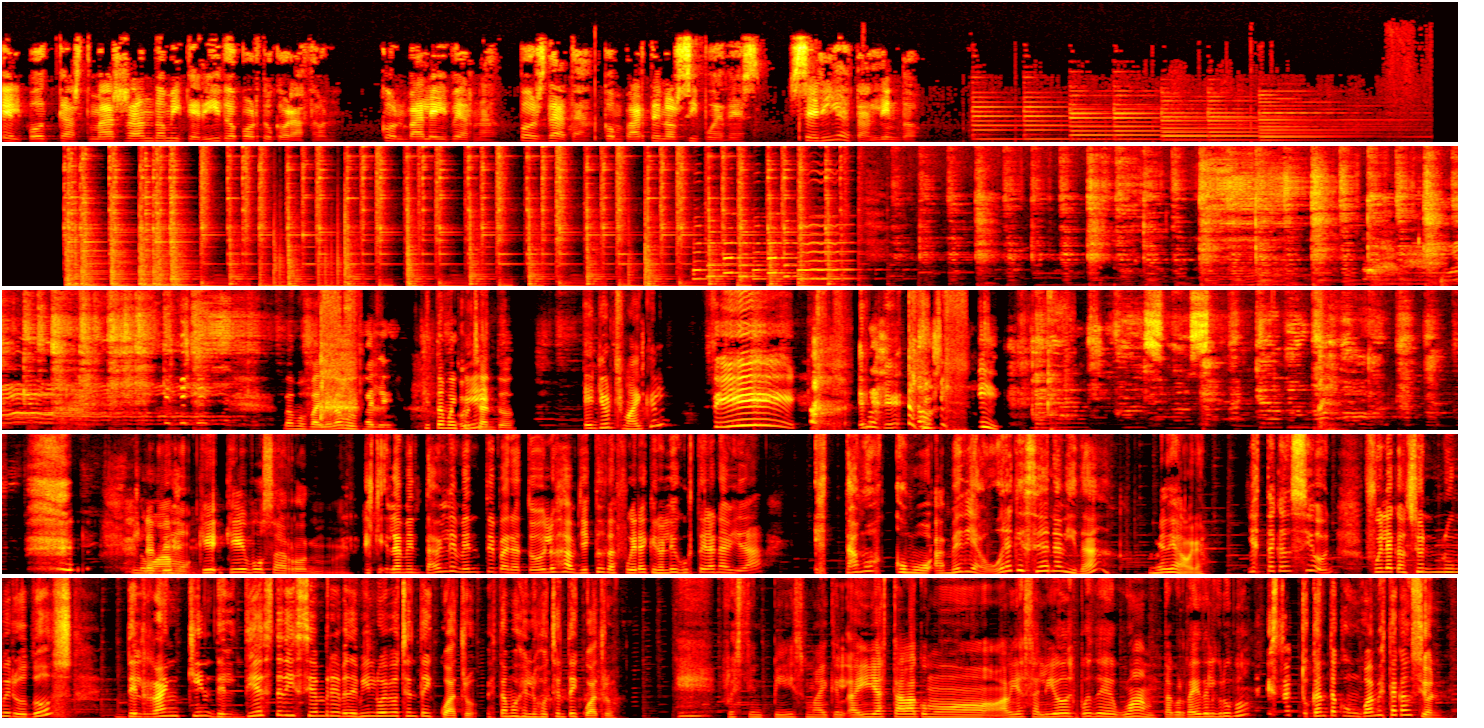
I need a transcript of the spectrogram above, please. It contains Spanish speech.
El podcast más random y querido por tu corazón. Con Vale y Berna. Postdata, compártenos si puedes. Sería tan lindo. Vamos, vale, vamos, vale. ¿Qué estamos escuchando? ¿Es George Michael? ¡Sí! Es que- Y Lo La amo. Qué, qué vozarrón. es que lamentablemente para todos los abyectos de afuera que no les gusta la Navidad, estamos como a media hora que sea Navidad. Media hora. Y esta canción fue la canción número 2 del ranking del 10 de diciembre de 1984. Estamos en los 84. Rest in peace, Michael. Ahí ya estaba como. Había salido después de Wham. ¿Te acordáis del grupo? Exacto, canta con Wham esta canción.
